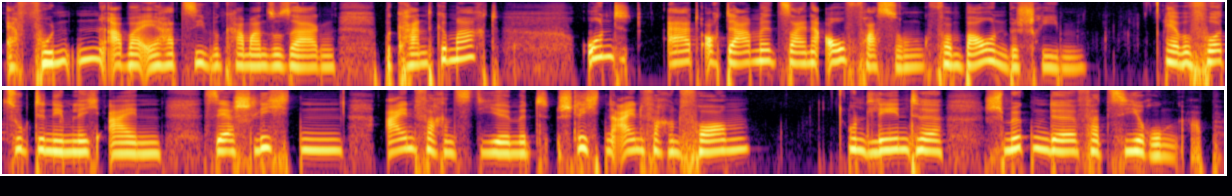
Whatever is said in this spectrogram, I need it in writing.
erfunden, aber er hat sie, kann man so sagen, bekannt gemacht. Und er hat auch damit seine Auffassung vom Bauen beschrieben. Er bevorzugte nämlich einen sehr schlichten, einfachen Stil mit schlichten, einfachen Formen und lehnte schmückende Verzierungen ab.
